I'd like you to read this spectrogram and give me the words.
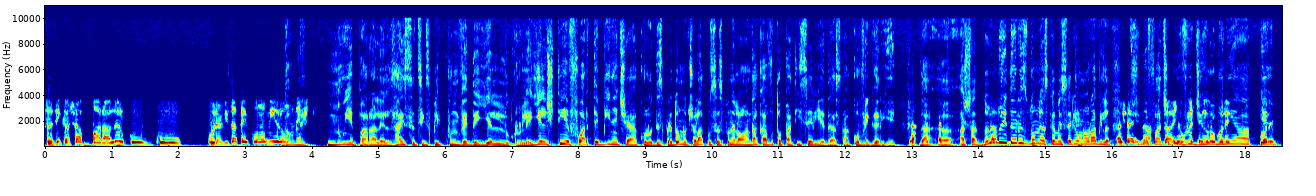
să zic așa, paralel cu, cu, cu realitatea economiei Domnule, românești. Nu e paralel. Hai să-ți explic cum vede el lucrurile. El știe foarte bine ce e acolo. Despre domnul Ciolacu se spune la un moment dat că a avut o patiserie de asta, covrigărie. Da? Uh, Așa. Nu, Da. nu-i de râs, domnule, asta e o meserie onorabilă. Așa e, Cine da, face da, e o covrigi în meserie, România corect, e corect.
